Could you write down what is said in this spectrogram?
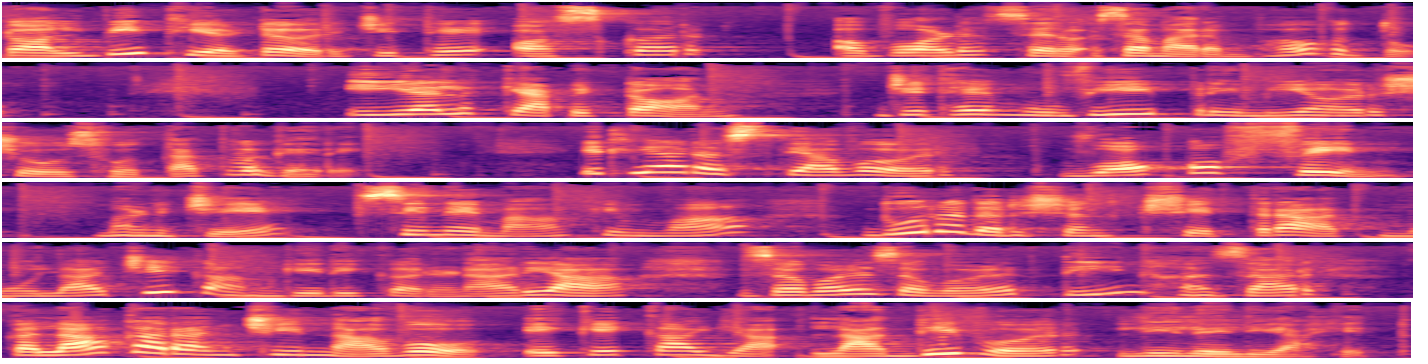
डॉल्बी थिएटर जिथे ऑस्कर अवॉर्ड समारंभ होतो. इयल कॅपिटॉन जिथे मूव्ही प्रीमियर शोज होतात वगैरे. इथल्या रस्त्यावर वॉक ऑफ फेम म्हणजे सिनेमा किंवा दूरदर्शन क्षेत्रात मोलाची कामगिरी करणाऱ्या जवळजवळ तीन हजार कलाकारांची नावं एकेका या लादीवर लिहिलेली आहेत.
